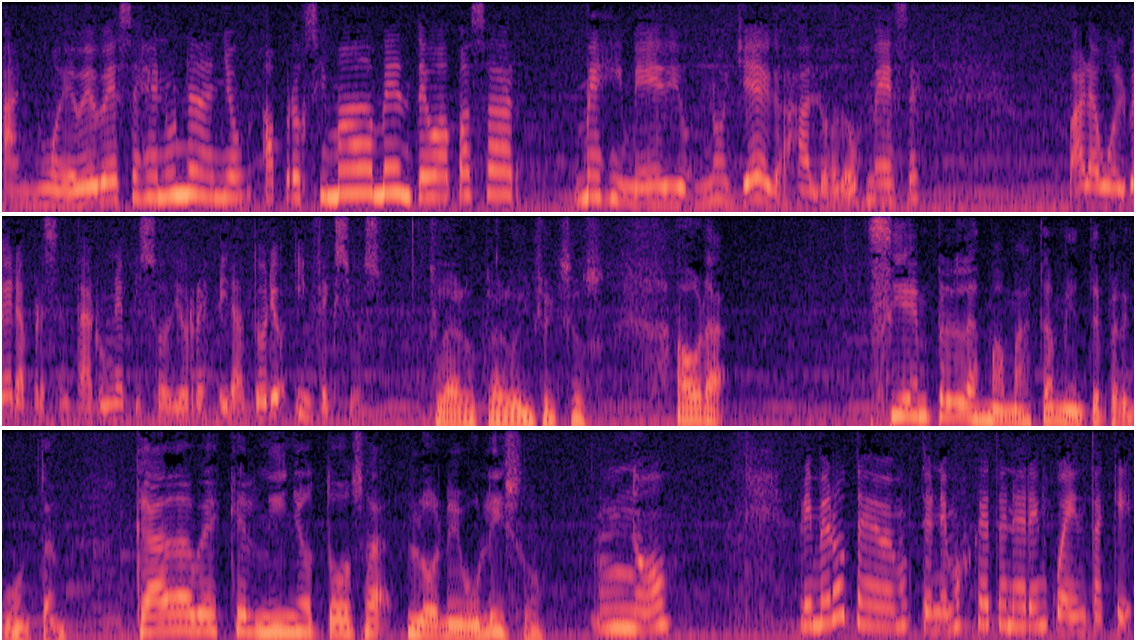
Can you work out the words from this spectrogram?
a 9 veces en un año, aproximadamente va a pasar mes y medio, no llegas a los dos meses para volver a presentar un episodio respiratorio infeccioso. Claro, claro, infeccioso. Ahora, siempre las mamás también te preguntan, cada vez que el niño tosa lo nebulizo? No. Primero tenemos que tener en cuenta que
